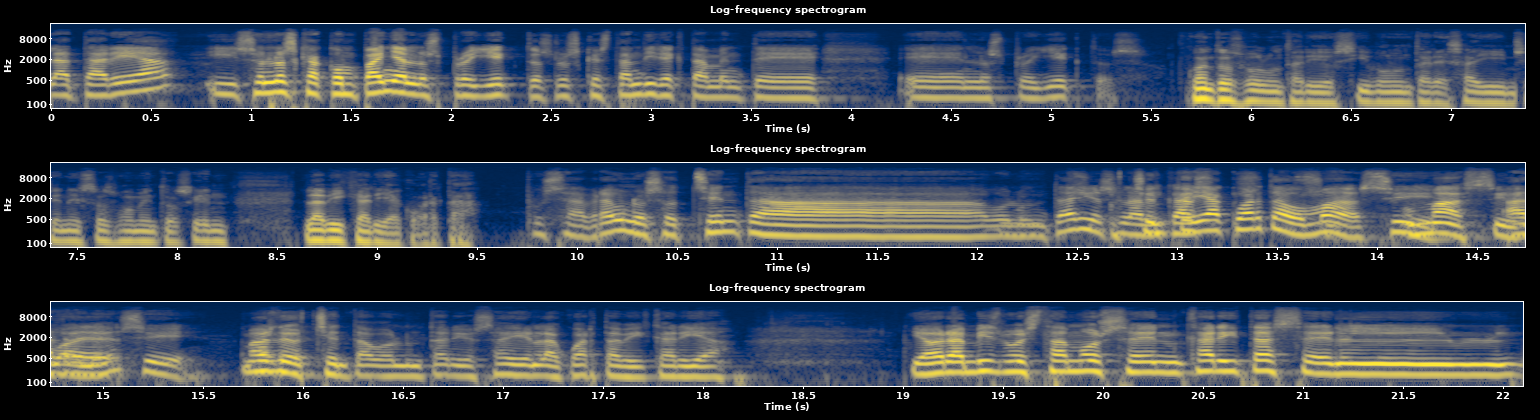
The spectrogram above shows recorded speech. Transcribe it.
la tarea y son los que acompañan los proyectos, los que están directamente eh, en los proyectos. ¿Cuántos voluntarios y voluntarias hay en estos momentos en la Vicaría Cuarta? Pues habrá unos 80 voluntarios en la Vicaría Cuarta o más, sí. O más, igual, ¿eh? sí. Más de 80 voluntarios hay en la Cuarta Vicaría. Y ahora mismo estamos en Cáritas el,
